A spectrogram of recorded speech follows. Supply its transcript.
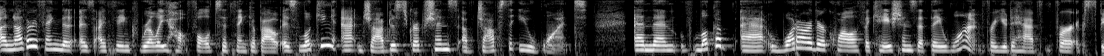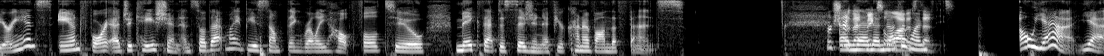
Another thing that is, I think, really helpful to think about is looking at job descriptions of jobs that you want. And then look up at what are their qualifications that they want for you to have for experience and for education. And so that might be something really helpful to make that decision if you're kind of on the fence. For sure, and that makes a lot of one, sense. Oh, yeah, yeah.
